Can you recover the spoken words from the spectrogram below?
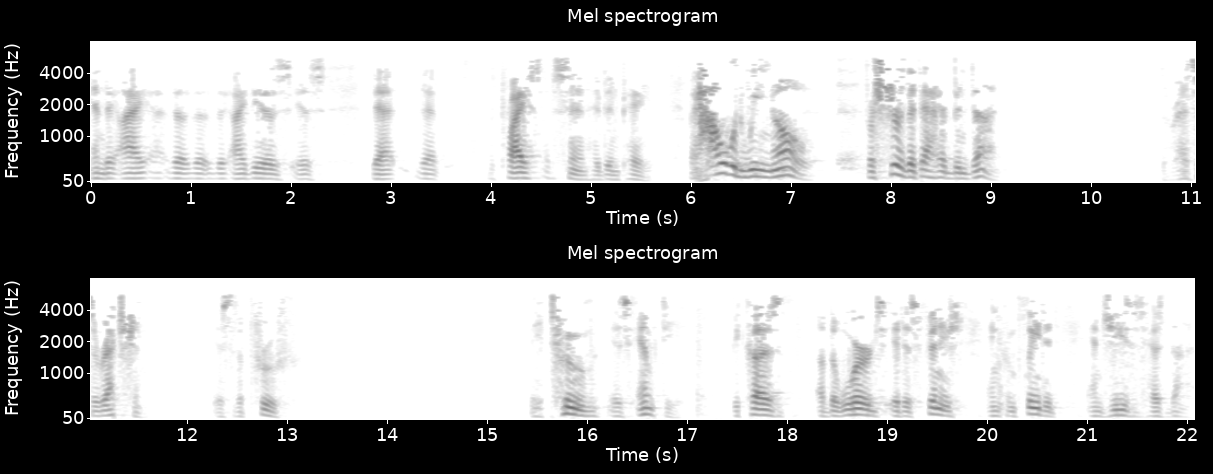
And the, the, the, the idea is, is that, that the price of sin had been paid. But how would we know for sure that that had been done? The resurrection is the proof. The tomb is empty because of the words, it is finished and completed, and Jesus has done it.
